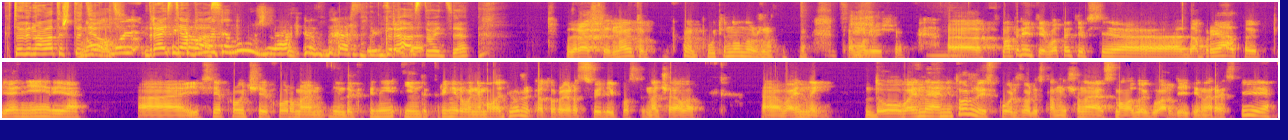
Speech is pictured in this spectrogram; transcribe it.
Кто виноват и что Но делать? Мой... Здрасте, Аббас. это нужно? Здравствуйте. Здравствуйте. Здравствуйте. Ну, это Путину нужно. Кому же еще? Э, смотрите, вот эти все добряты, пионерия э, и все прочие формы индоктринирования молодежи, которые расцвели после начала э, войны, до войны они тоже использовались, там, начиная с молодой гвардии Единой России.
